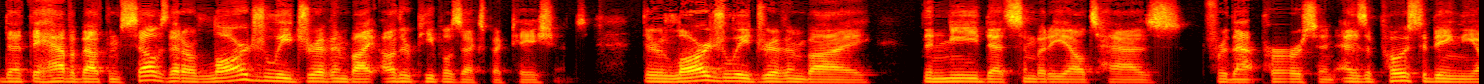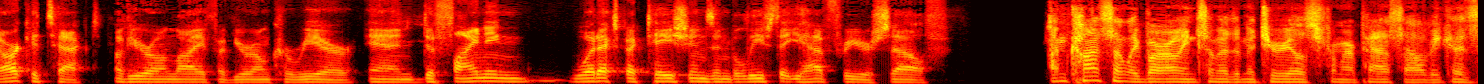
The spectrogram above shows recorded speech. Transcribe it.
that they have about themselves that are largely driven by other people's expectations. They're largely driven by the need that somebody else has for that person as opposed to being the architect of your own life of your own career and defining what expectations and beliefs that you have for yourself i'm constantly borrowing some of the materials from our past Sal because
